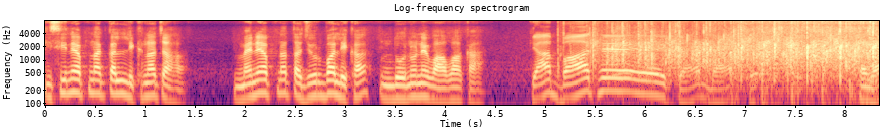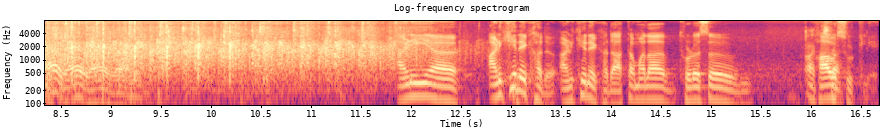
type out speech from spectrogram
किसी ने अपना कल लिखना चाहा मैंने अपना तजुर्बा लिखा उन दोनों ने वाह वाह कहा। क्या बात है क्या बात है। वाह, वाह, वाह, वाह. आणि आणखीन एखादं आणखीन एखादं आता मला थोडंसं हाव सुटली.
